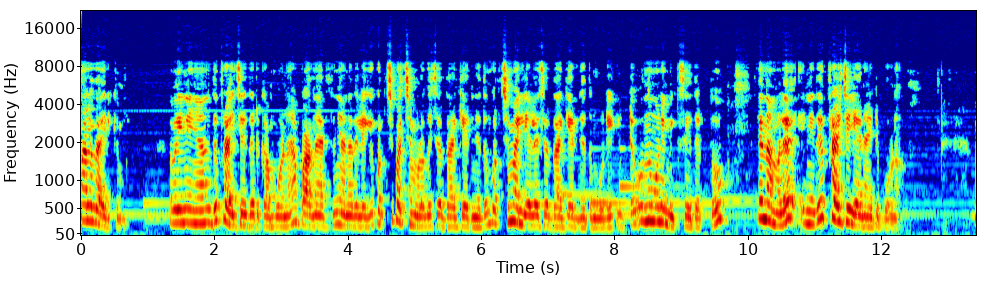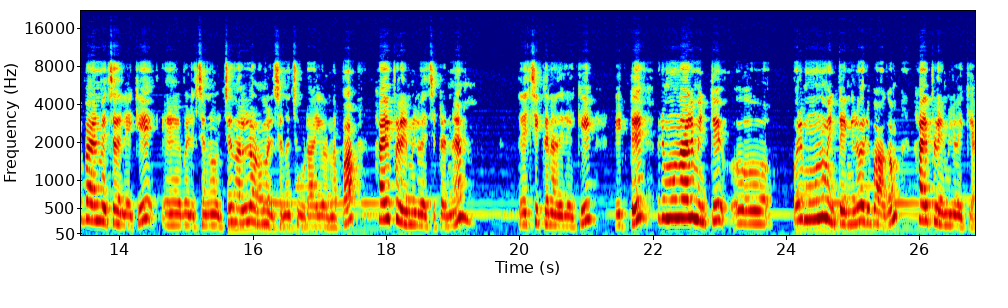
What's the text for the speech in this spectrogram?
നല്ലതായിരിക്കും. അപ്പോൾ ഇനി ഞാൻ ഇത് ഫ്രൈ ചെയ്തെടുക്കാൻ പോവാണ്. അപ്പോൾ ആ നേരത്ത് ഞാനതിലേക്ക് കുറച്ച് പച്ചമുളക് ചെറുതാക്കി അരിഞ്ഞതും കുറച്ച് മല്ലിയില ചെറുതാക്കി അരിഞ്ഞതും കൂടി ഇട്ട് ഒന്നും കൂടി മിക്സ് ചെയ്തെടുത്തു. നമ്മൾ ഇനി ഇത് ഫ്രൈ ചെയ്യാനായിട്ട് പോകണം അപ്പോൾ പാൻ വെച്ച് അതിലേക്ക് വെളിച്ചെണ്ണ ഒഴിച്ച് നല്ലോണം വെളിച്ചെണ്ണ ചൂടായി വന്നപ്പോൾ ഹൈ ഫ്ലെയിമിൽ വെച്ചിട്ട് തന്നെ ചിക്കൻ അതിലേക്ക് ഇട്ട് ഒരു മൂന്നാൽ മിനിറ്റ് ഒരു മൂന്ന് മിനിറ്റ് എങ്കിലും ഒരു ഭാഗം ഹൈ ഫ്ലെയിമിൽ വെക്കുക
